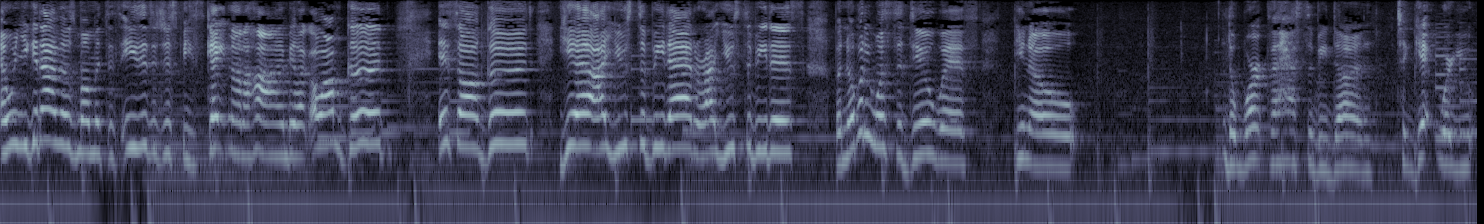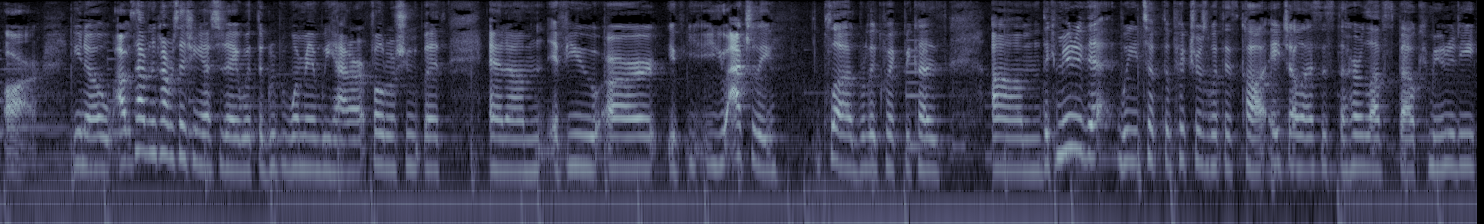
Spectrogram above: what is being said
And when you get out of those moments, it's easy to just be skating on a high and be like, "Oh, I'm good. It's all good. Yeah, I used to be that or I used to be this." But nobody wants to deal with, you know, the work that has to be done to get where you are. You know, I was having a conversation yesterday with the group of women we had our photo shoot with, and um, if you are, if you actually plug really quick because um, the community that we took the pictures with is called HLS. It's the Her Love Spell community,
